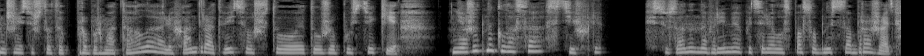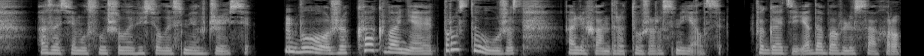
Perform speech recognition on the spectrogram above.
Джесси что-то пробормотала, а Алехандро ответил, что это уже пустяки. Неожиданно голоса стихли, Сюзанна на время потеряла способность соображать, а затем услышала веселый смех Джесси. «Боже, как воняет! Просто ужас!» Алехандро тоже рассмеялся. Погоди, я добавлю сахару,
